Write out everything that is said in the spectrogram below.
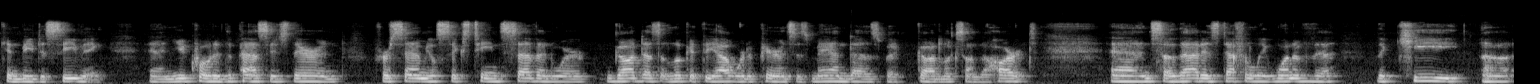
can be deceiving, and you quoted the passage there in 1 Samuel 16, 7, where God doesn't look at the outward appearance as man does, but God looks on the heart. And so that is definitely one of the the key uh,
